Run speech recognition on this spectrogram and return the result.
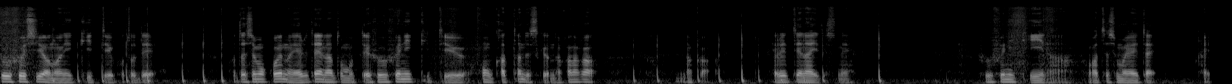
夫婦仕様の日記っていうことで私もこういうのやりたいなと思って夫婦日記っていう本買ったんですけどなかなかなんかやれてないですね。夫婦日記いいな。私もやりたい。はい。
